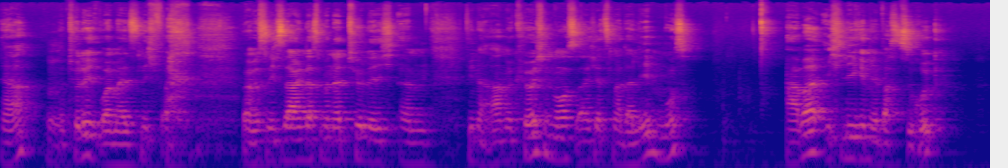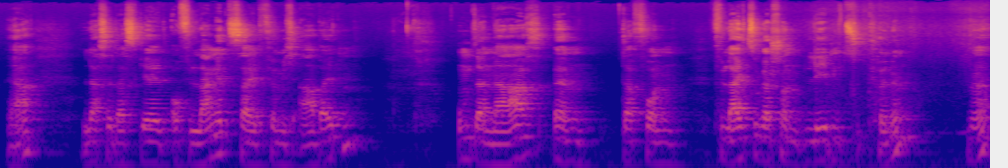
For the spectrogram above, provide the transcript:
Ja, mhm. natürlich wollen wir jetzt nicht, wollen wir jetzt nicht sagen, dass man natürlich ähm, wie eine arme Kirchenmaus, sage ich jetzt mal, da leben muss. Aber ich lege mir was zurück, ja, lasse das Geld auf lange Zeit für mich arbeiten, um danach ähm, davon vielleicht sogar schon leben zu können. Ne?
